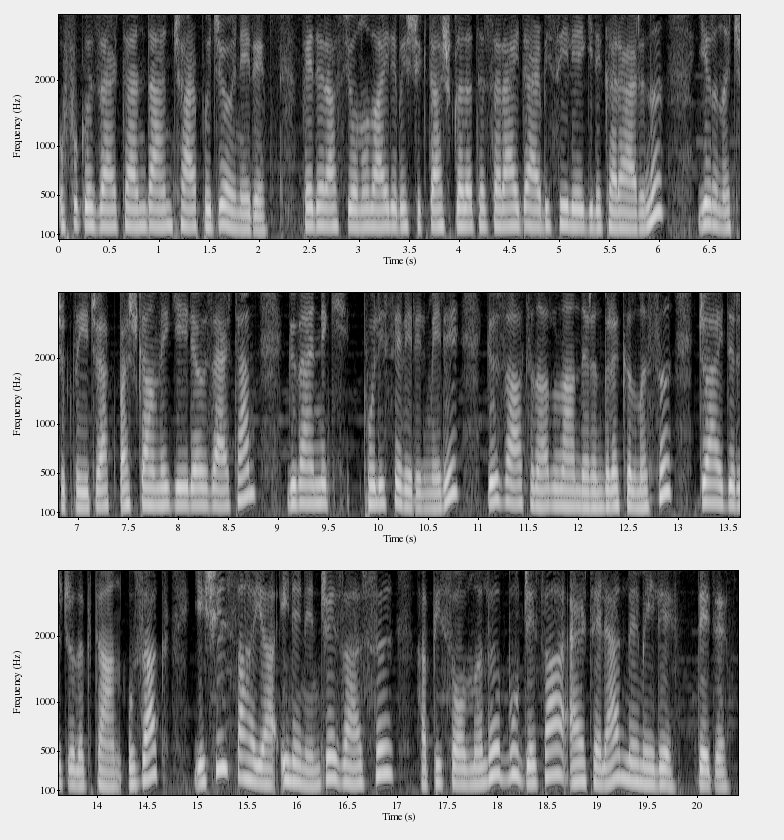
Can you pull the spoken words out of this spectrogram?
Ufuk Özerten'den çarpıcı öneri. Federasyon olaylı Beşiktaş Galatasaray derbisiyle ilgili kararını yarın açıklayacak. Başkan Vekili Özerten güvenlik polise verilmeli, gözaltına alınanların bırakılması caydırıcılıktan uzak, yeşil sahaya inenin cezası hapis olmalı, bu ceza ertelenmemeli dedi.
